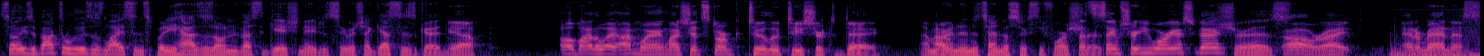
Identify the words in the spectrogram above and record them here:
So he's about to lose his license, but he has his own investigation agency, which I guess is good. Yeah. Oh, by the way, I'm wearing my Shitstorm Cthulhu t-shirt today. I'm wearing a Nintendo 64 shirt. That's the same shirt you wore yesterday? Sure is. All right. Enter madness.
